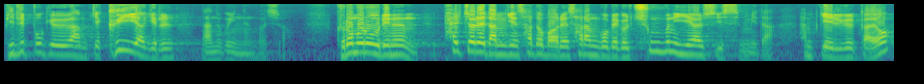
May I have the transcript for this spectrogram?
빌립보 교회와 함께 그 이야기를 나누고 있는 거죠. 그러므로 우리는 8절에 담긴 사도 바울의 사랑 고백을 충분히 이해할 수 있습니다. 함께 읽을까요?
